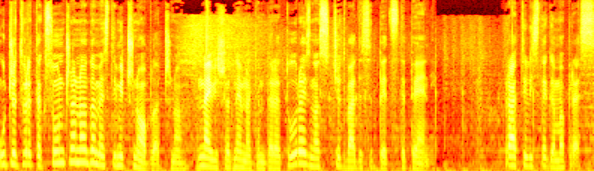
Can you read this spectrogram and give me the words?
U četvrtak sunčano, domestimično oblačno. Najviša dnevna temperatura iznosit će 25 stepeni. Pratili ste Gama Press.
